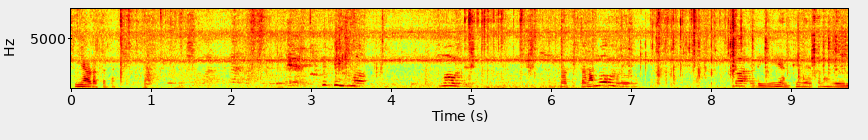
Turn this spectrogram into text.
ഇനി അടക്കട്ടെ. കത്തണം. എടീ എനിക്ക് കേൾക്കണം വേണ്ടി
